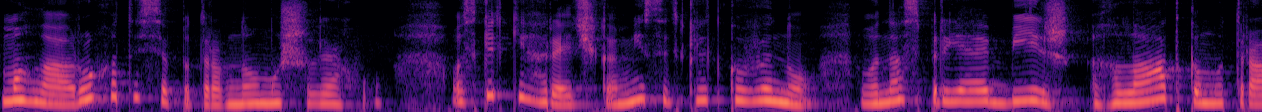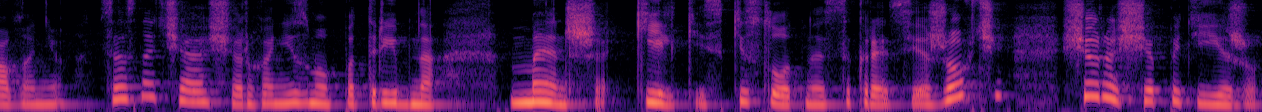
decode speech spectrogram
могла рухатися по травному шляху. Оскільки гречка містить клітковину, вона сприяє більш гладкому травленню. Це означає, що організму потрібна менша кількість кислотної секреції жовчі, що розщепить їжу,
